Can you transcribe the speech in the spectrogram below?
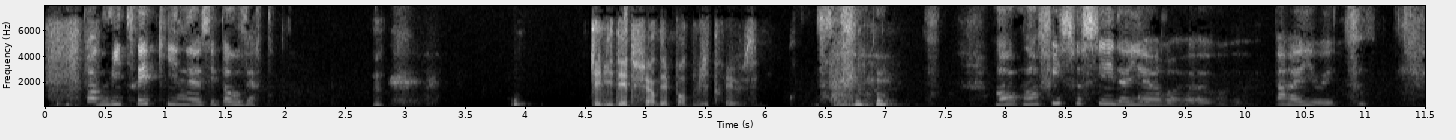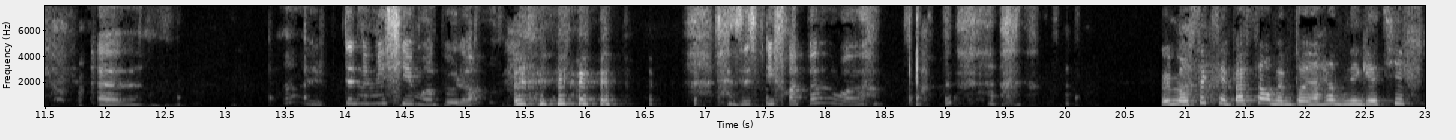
porte vitrée qui ne s'est pas ouverte. Quelle idée de faire des portes vitrées aussi. mon, fils aussi d'ailleurs, euh, pareil, oui. Euh, ah, peut-être me méfier moi un peu là. Les esprits frappeurs. Euh. oui, mais on sait que c'est pas ça. En même temps, il n'y a rien de négatif.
